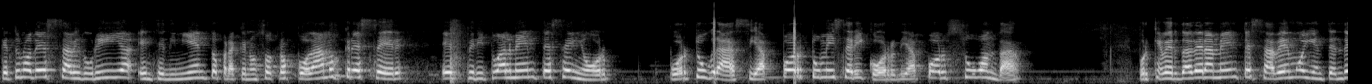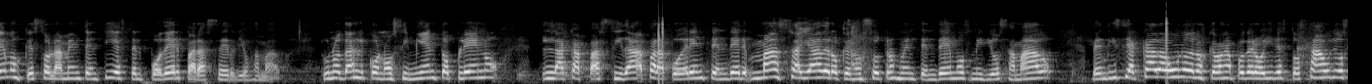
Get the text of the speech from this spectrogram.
Que tú nos des sabiduría, entendimiento para que nosotros podamos crecer espiritualmente, Señor, por tu gracia, por tu misericordia, por su bondad. Porque verdaderamente sabemos y entendemos que solamente en ti está el poder para ser Dios amado. Tú nos das el conocimiento pleno la capacidad para poder entender más allá de lo que nosotros no entendemos, mi Dios amado. Bendice a cada uno de los que van a poder oír estos audios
